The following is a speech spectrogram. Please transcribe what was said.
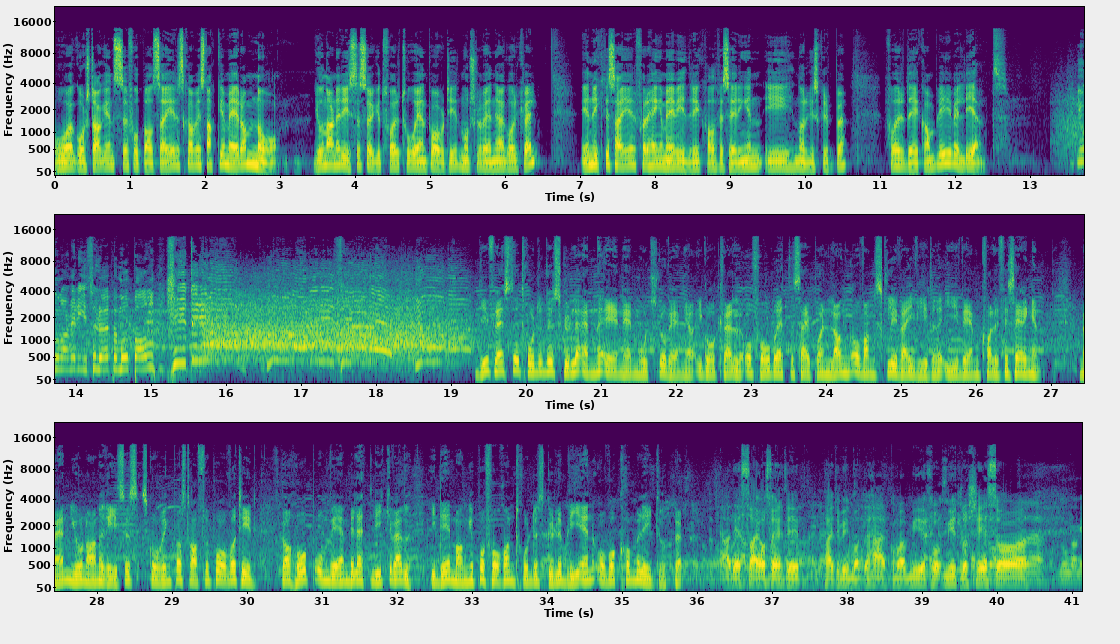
Og gårsdagens fotballseier skal vi snakke mer om nå. Jon Arne Riise sørget for 2-1 på overtid mot Slovenia i går kveld. En viktig seier for å henge med videre i kvalifiseringen i Norges gruppe, for det kan bli veldig jevnt. Jon Arne Riise løper mot ballen, skyter i mål! Jon Arne Riise gjør det! Jon Arne... De fleste trodde det skulle ende 1-1 mot Slovenia i går kveld, og forberedte seg på en lang og vanskelig vei videre i VM-kvalifiseringen. Men Jon Arne Rises skåring på straffe på overtid ga håp om VM-billett likevel, idet mange på forhånd trodde skulle bli en overkommelig gruppe. Ja, Det sa jeg også egentlig helt til begynnelsen, at her kommer mye, mye, til å skje. så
